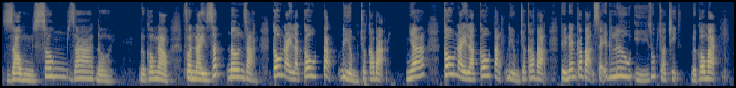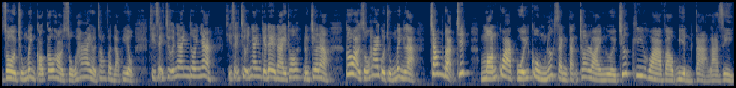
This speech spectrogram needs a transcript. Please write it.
dòng sông ra đời. Được không nào? Phần này rất đơn giản. Câu này là câu tặng điểm cho các bạn nhá. Câu này là câu tặng điểm cho các bạn. Thế nên các bạn sẽ lưu ý giúp cho chị. Được không ạ? Rồi chúng mình có câu hỏi số 2 ở trong phần đọc hiểu. Chị sẽ chữa nhanh thôi nha. Chị sẽ chữa nhanh cái đề này thôi, được chưa nào? Câu hỏi số 2 của chúng mình là trong đoạn trích, món quà cuối cùng nước dành tặng cho loài người trước khi hòa vào biển cả là gì?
